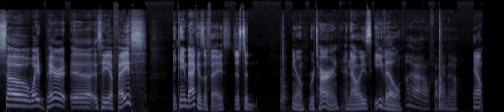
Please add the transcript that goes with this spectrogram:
So Wade Barrett, uh, is he a face? He came back as a face just to, you know, return, and now he's evil. I don't fucking know. Yep.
